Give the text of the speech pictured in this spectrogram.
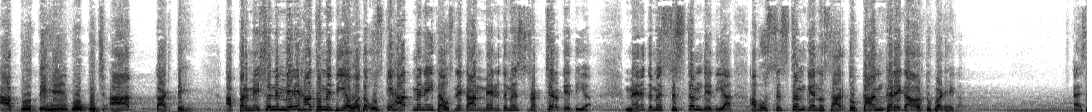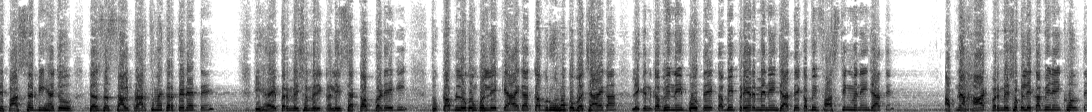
आप बोते हैं, वो कुछ आप काटते हैं। अब परमेश्वर ने मेरे हाथों में दिया हुआ था, उसके हाथ में नहीं था। उसने कहा, मैंने तुम्हें स्ट्रक्चर दे दिया, मैंने तुम्हें सिस्टम दे दिया, अब उस सिस्टम के अनुसार तू काम करेगा और तू बढ़ेगा। ऐसे पास्टर भी हैं जो दस दस साल प्रार्थना करते रहते हैं। कि है परमेश्वर, मेरी कलीसिया कब बढ़ेगी? तो कब लोगों को लेके आएगा, कब रूहों को बचाएगा? लेकिन कभी नहीं बोते, कभी प्रेयर में नहीं जाते, कभी फास्टिंग में नहीं जाते। अपना हार्ट परमेश्वर के लिए कभी नहीं खोलते।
